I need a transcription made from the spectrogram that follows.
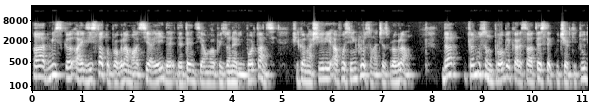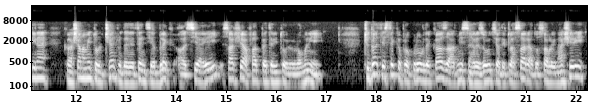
a admis că a existat un program al CIA de detenție a unor prizonieri importanți și că Nashiri a fost inclus în acest program, dar că nu sunt probe care să ateste cu certitudine că așa numitul centru de detenție Black al CIA s-ar fi aflat pe teritoriul României. Ciudat este că procurorul de caz a admis în rezoluția de clasare a dosarului Nashiri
